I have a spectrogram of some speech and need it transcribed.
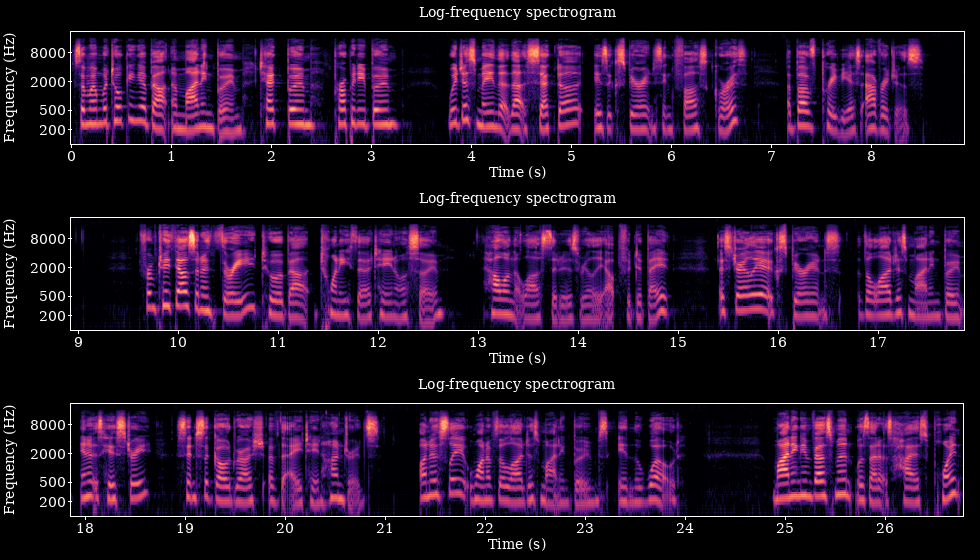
So when we're talking about a mining boom, tech boom, property boom, we just mean that that sector is experiencing fast growth above previous averages. From 2003 to about 2013 or so, how long it lasted is really up for debate, Australia experienced the largest mining boom in its history since the gold rush of the 1800s. Honestly, one of the largest mining booms in the world. Mining investment was at its highest point,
